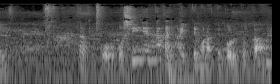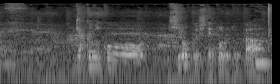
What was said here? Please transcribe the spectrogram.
いいですね。だから結構押し入れの中に入ってもらって撮るとか、逆にこう広くして撮るとか、うん。そ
